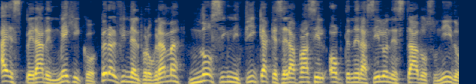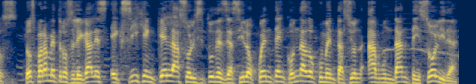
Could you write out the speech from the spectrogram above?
a esperar en México. Pero el fin del programa no significa que será fácil obtener asilo en Estados Unidos. Los parámetros legales exigen que las solicitudes de asilo cuenten con una documentación abundante y sólida.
